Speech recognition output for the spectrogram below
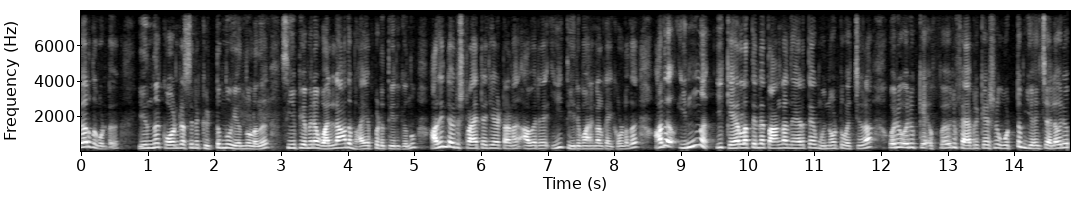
ചേർന്നുകൊണ്ട് ഇന്ന് കോൺഗ്രസ്സിന് കിട്ടുന്നു എന്നുള്ളത് സി പി എമ്മിനെ വല്ലാതെ ഭയപ്പെടുത്തിയിരിക്കുന്നു. അതിന്റെ ഒരു സ്ട്രാറ്റജി ആയിട്ടാണ് അവർ ഈ തീരുമാനങ്ങൾ കൈക്കൊള്ളത് അത് ഇന്ന് ഈ കേരളത്തിന്റെ താങ്കൾ നേരത്തെ മുന്നോട്ട് വെച്ചുക ഒരു ഒരു ഒരു ഫാബ്രിക്കേഷൻ ഒട്ടും യോജിച്ചതല്ല. ഒരു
